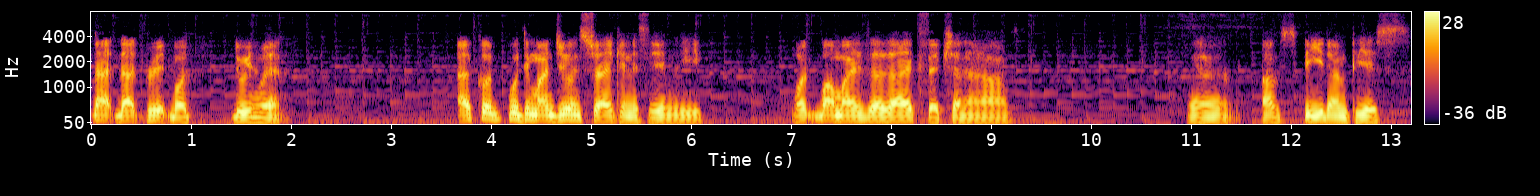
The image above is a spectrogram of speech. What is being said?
not that great, but doing well. I could put him on June Strike in the same league, but Bomber is an exceptional horse. Yeah, have speed and pace.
